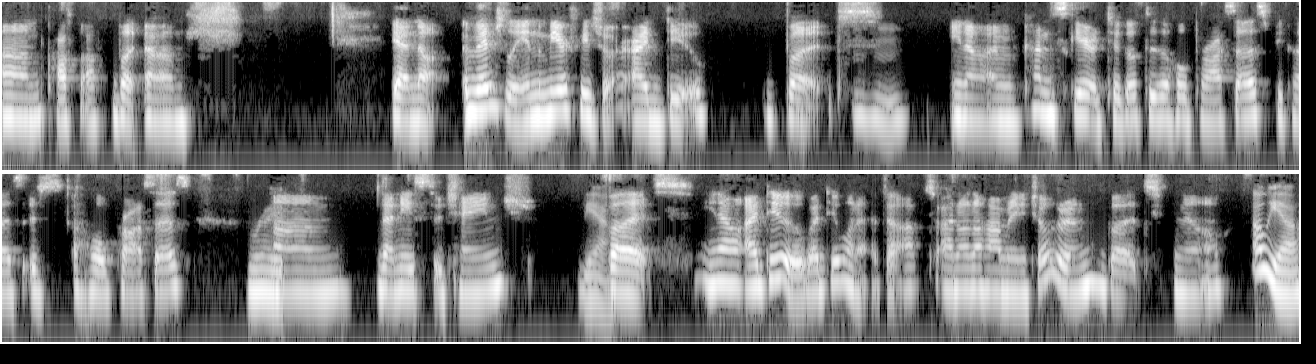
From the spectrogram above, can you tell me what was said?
um, cough off. But um, yeah, no. Eventually, in the near future, I do, but Mhm. you know, I'm kind of scared to go through the whole process because it's a whole process Right. um that needs to change. Yeah. But you know, I do, I do want to adopt. I don't know how many children, but you know, oh yeah.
